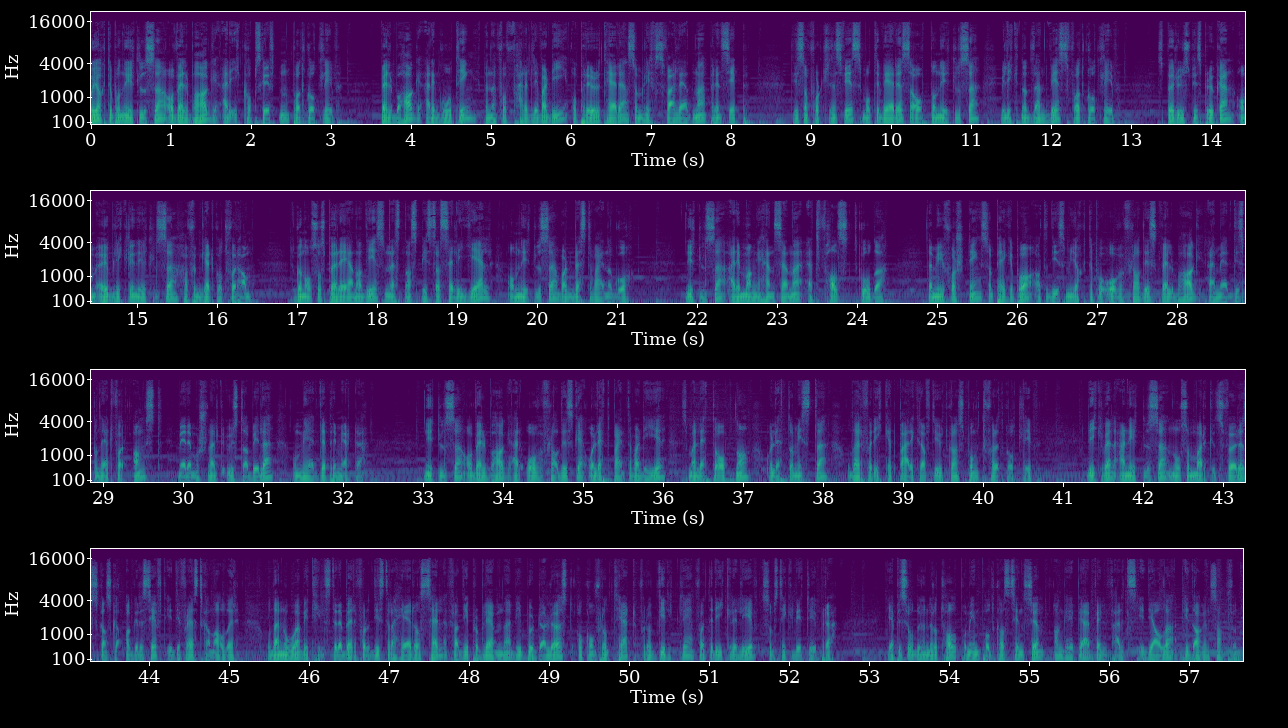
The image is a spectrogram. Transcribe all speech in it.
Å jakte på nytelse og velbehag er ikke oppskriften på et godt liv. Velbehag er en god ting, men en forferdelig verdi å prioritere som livsveiledende prinsipp. De som fortrinnsvis motiveres av å oppnå nytelse, vil ikke nødvendigvis få et godt liv. Spør rusmisbrukeren om øyeblikkelig nytelse har fungert godt for ham. Du kan også spørre en av de som nesten har spist seg selv i hjel om nytelse var den beste veien å gå. Nytelse er i mange henseende et falskt gode. Det er mye forskning som peker på at de som jakter på overfladisk velbehag, er mer disponert for angst, mer emosjonelt ustabile og mer deprimerte. Nytelse og velbehag er overfladiske og lettbeinte verdier som er lett å oppnå og lett å miste, og derfor ikke et bærekraftig utgangspunkt for et godt liv. Likevel er nytelse noe som markedsføres ganske aggressivt i de fleste kanaler, og det er noe vi tilstreber for å distrahere oss selv fra de problemene vi burde ha løst og konfrontert for å virkelig få et rikere liv som stikker litt dypere. I episode 112 på min podkast Sinnsyn angriper jeg velferdsidealet i dagens samfunn.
